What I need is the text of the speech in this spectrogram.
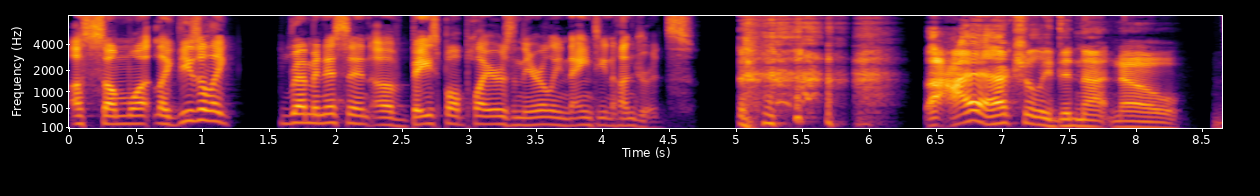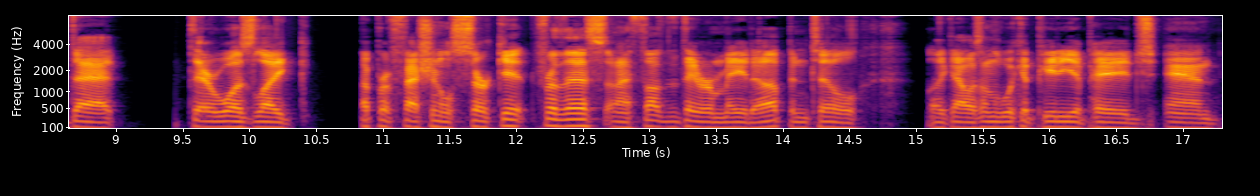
a somewhat like these are like reminiscent of baseball players in the early 1900s? I actually did not know that there was like a professional circuit for this, and I thought that they were made up until like I was on the Wikipedia page and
